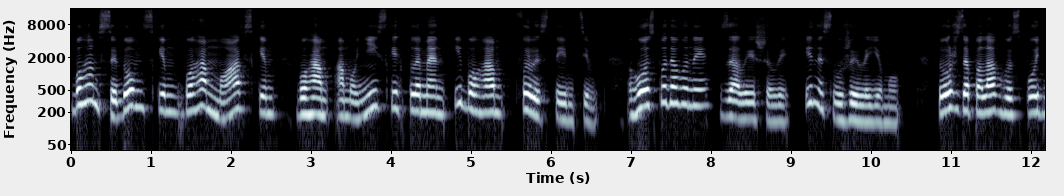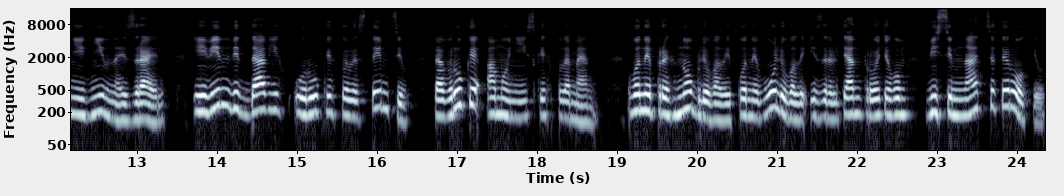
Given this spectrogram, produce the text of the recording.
богам сидомським, богам моавським, богам амонійських племен і богам филистимців. Господа вони залишили і не служили йому. Тож запалав Господній гнів на Ізраїль, і він віддав їх у руки филистимців та в руки амонійських племен. Вони пригноблювали поневолювали ізраїльтян протягом 18 років,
